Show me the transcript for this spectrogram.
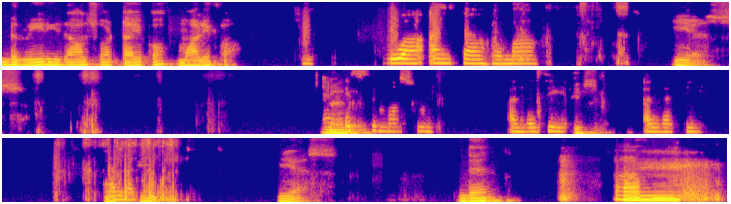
damir is also a type of marifa. Huwa, anta, huma. Yes. And then, ism masul. Al-lazi. Al-lazi. okay. التي Yes. Then um,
